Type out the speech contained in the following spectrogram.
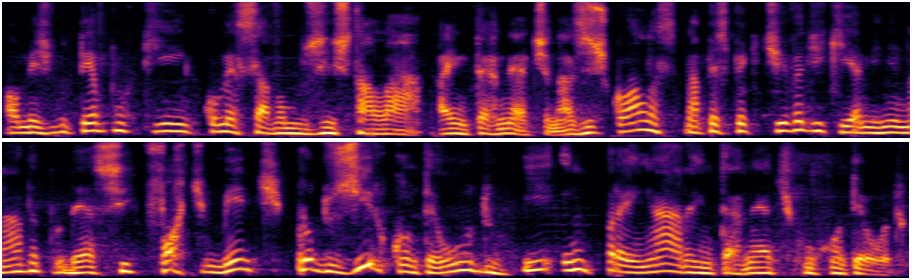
Ao mesmo tempo que começávamos a instalar a internet nas escolas, na perspectiva de que a meninada pudesse fortemente produzir conteúdo e emprenhar a internet com conteúdo.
